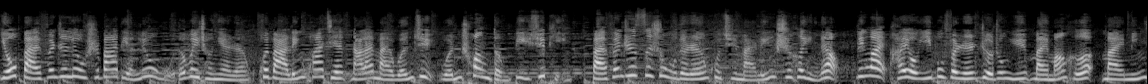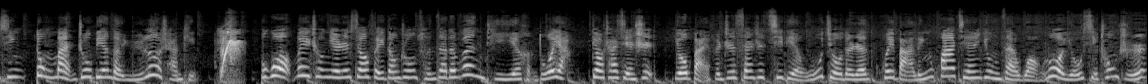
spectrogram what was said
有百分之六十八点六五的未成年人会把零花钱拿来买文具、文创等必需品，百分之四十五的人会去买零食和饮料，另外还有一部分人热衷于买盲盒、买明星、动漫周边的娱乐产品。不过，未成年人消费当中存在的问题也很多呀。调查显示，有百分之三十七点五九的人会把零花钱用在网络游戏充值，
